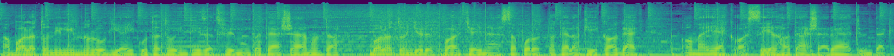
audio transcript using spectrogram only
A Balatoni Limnológiai Kutatóintézet főmunkatársa elmondta, Balaton györök partjainál szaporodtak el a kék algák, amelyek a szél hatására eltűntek.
